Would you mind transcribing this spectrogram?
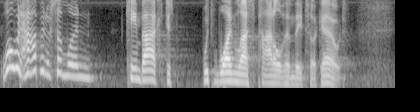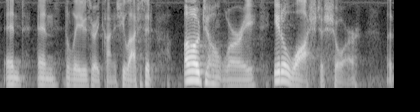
what would happen if someone came back just with one less paddle than they took out? And, and the lady was very kind, and she laughed. She said, Oh, don't worry, it'll wash to shore. But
